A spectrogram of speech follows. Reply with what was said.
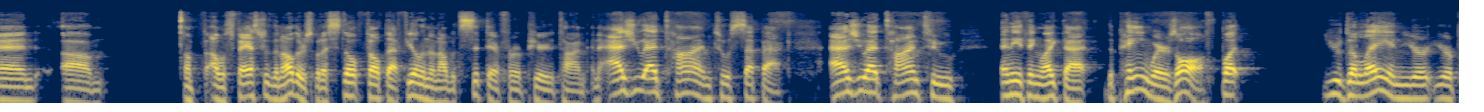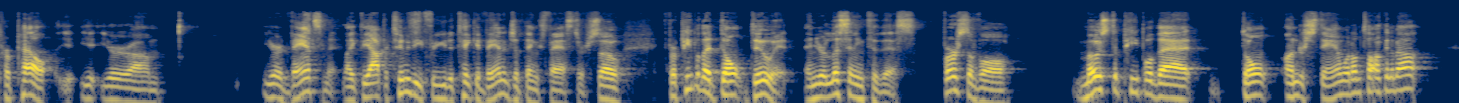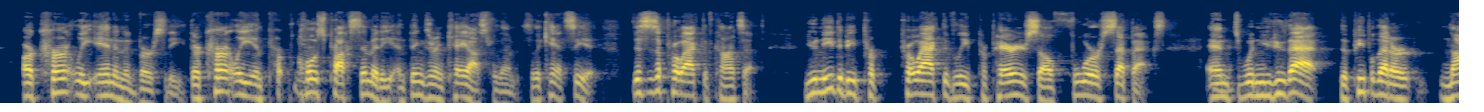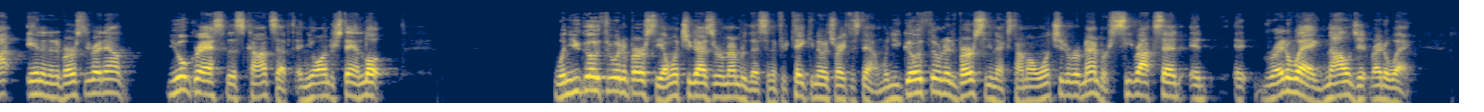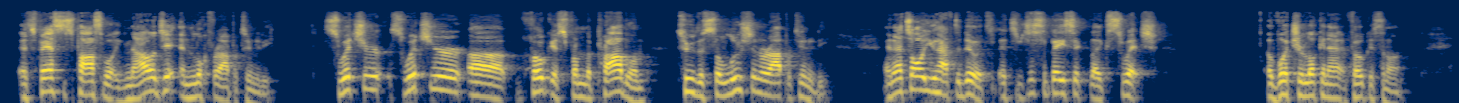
and um, I was faster than others, but I still felt that feeling, and I would sit there for a period of time. And as you add time to a setback, as you add time to anything like that, the pain wears off, but you're delaying your your propel your um your advancement, like the opportunity for you to take advantage of things faster. So, for people that don't do it, and you're listening to this, first of all, most of people that don't understand what I'm talking about are currently in an adversity. They're currently in yeah. close proximity and things are in chaos for them, so they can't see it. This is a proactive concept. You need to be pro- proactively preparing yourself for setbacks. And mm-hmm. when you do that, the people that are not in an adversity right now, you'll grasp this concept and you'll understand look, when you go through an adversity, I want you guys to remember this. And if you're taking notes, write this down. When you go through an adversity next time, I want you to remember C-Roc said it, it right away, acknowledge it right away as fast as possible. Acknowledge it and look for opportunity. Switch your switch your uh, focus from the problem to the solution or opportunity, and that's all you have to do. It's it's just a basic like switch of what you're looking at and focusing on.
